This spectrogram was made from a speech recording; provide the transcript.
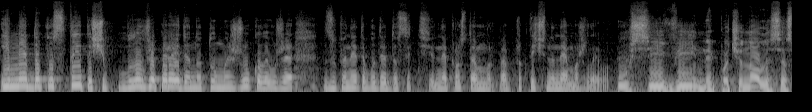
і не допустити, щоб було вже перейдено ту межу, коли вже зупинити буде досить не просто а практично неможливо. Усі війни починалися з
